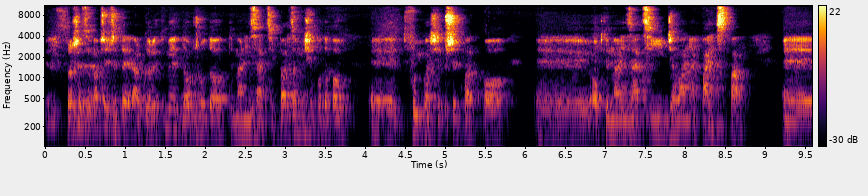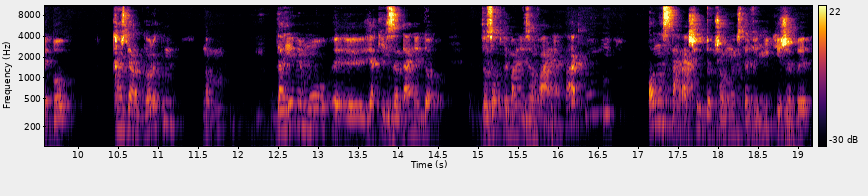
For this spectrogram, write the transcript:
Więc, Proszę zobaczyć, że te algorytmy dążą do optymalizacji. Bardzo mi się podobał e, Twój właśnie przykład o e, optymalizacji działania państwa, e, bo każdy algorytm, no, dajemy mu jakieś zadanie do, do zoptymalizowania, tak? No i on stara się dociągnąć te wyniki, żeby,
